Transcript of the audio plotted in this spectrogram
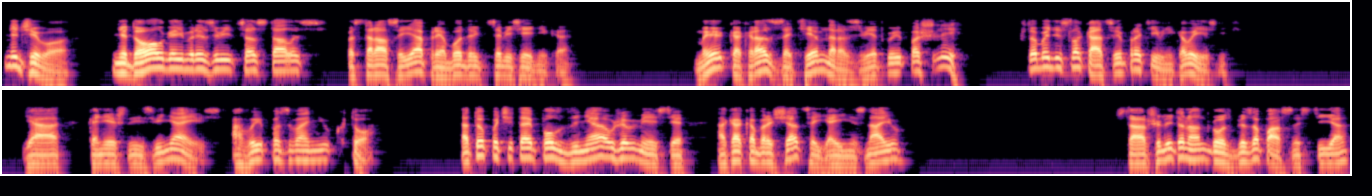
Ничего, недолго им резвиться осталось, постарался я приободрить собеседника. Мы как раз затем на разведку и пошли, чтобы дислокацию противника выяснить. Я, конечно, извиняюсь, а вы по званию кто? А то, почитай, полдня уже вместе, а как обращаться, я и не знаю. Старший лейтенант госбезопасности я.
